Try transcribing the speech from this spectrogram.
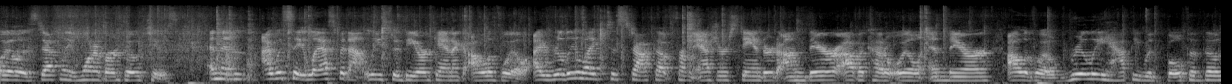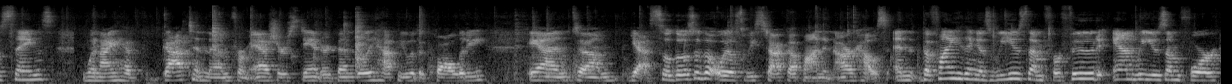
oil is definitely one of our go-tos. And then I would say last but not least would be organic olive oil. I really like to stock up from Azure Standard on their avocado oil and their olive oil. Really happy with both of those things. When I have gotten them from Azure Standard, been really happy with the quality. And um, yeah, so those are the oils we stock up on in our house. And the funny thing is, we use them for food and we use them for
